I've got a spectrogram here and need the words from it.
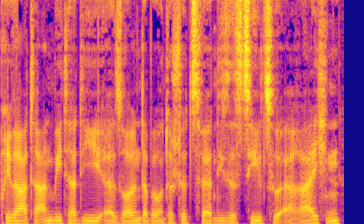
Private Anbieter, die äh, sollen dabei unterstützt werden, dieses Ziel zu erreichen.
